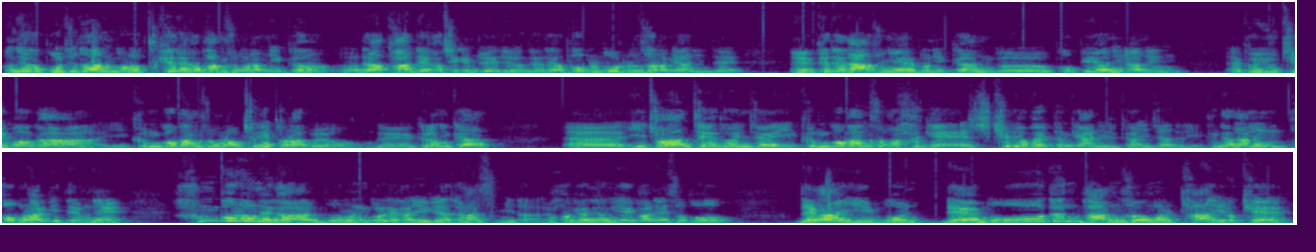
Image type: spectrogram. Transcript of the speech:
어, 내가 보지도 않은 걸 어떻게 내가 방송을 합니까? 어, 내가 다 내가 책임져야 되는데, 내가 법을 모르는 사람이 아닌데. 예, 근데 나중에 보니까 그 꽃비연이라는 에, 그 유튜버가 이 금고 방송을 엄청 했더라고요. 네, 그러니까 에, 이 저한테도 이제 이 금고 방송을 하게 시키려고 했던 게 아닐까 이자들이. 근데 나는 법을 알기 때문에 함부로 내가 모르는 걸 내가 얘기하지는 않습니다. 허경영에 관해서도 내가 이뭐내 모든 방송을 다 이렇게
